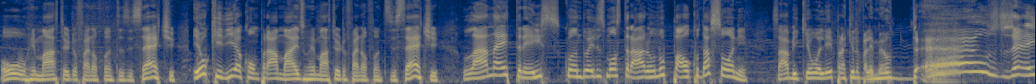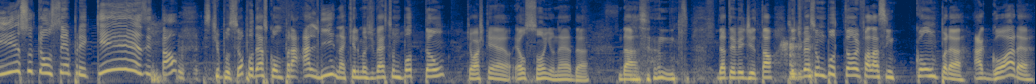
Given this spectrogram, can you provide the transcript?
ou o remaster do Final Fantasy VII, eu queria comprar mais o remaster do Final Fantasy VII lá na E3, quando eles mostraram no palco da Sony. Sabe? Que eu olhei para aquilo e falei, meu Deus, é isso que eu sempre quis e tal. tipo, se eu pudesse comprar ali, naquele, mas tivesse um botão, que eu acho que é, é o sonho, né, da, da, da TV digital. Se eu tivesse um botão e falar assim, compra agora,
